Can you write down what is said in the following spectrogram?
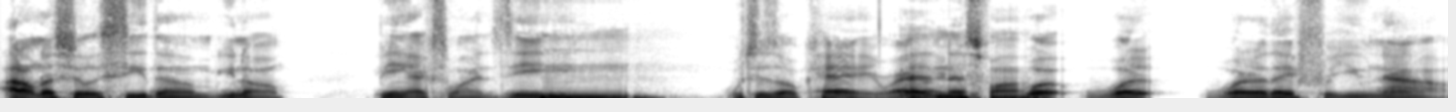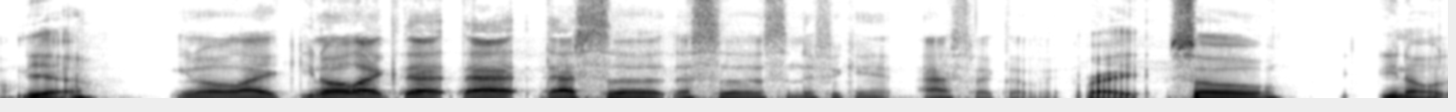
I don't necessarily see them, you know, being X, Y, and Z, Mm, which is okay, right? And Like, that's fine. What what what are they for you now? yeah. You know, like you know, like that that that's a that's a significant aspect of it. Right. So, you know,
